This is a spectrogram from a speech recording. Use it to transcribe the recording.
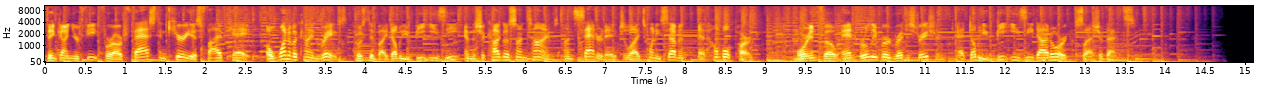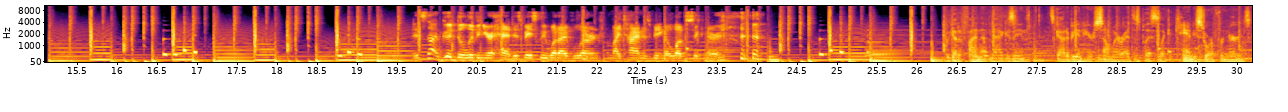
Think on your feet for our Fast and Curious 5K, a one of a kind race hosted by WBEZ and the Chicago Sun Times on Saturday, July 27th at Humboldt Park. More info and early bird registration at wbez.org/events. It's not good to live in your head, is basically what I've learned from my time as being a lovesick nerd. we gotta find that magazine. It's gotta be in here somewhere, right? This place is like a candy store for nerds.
